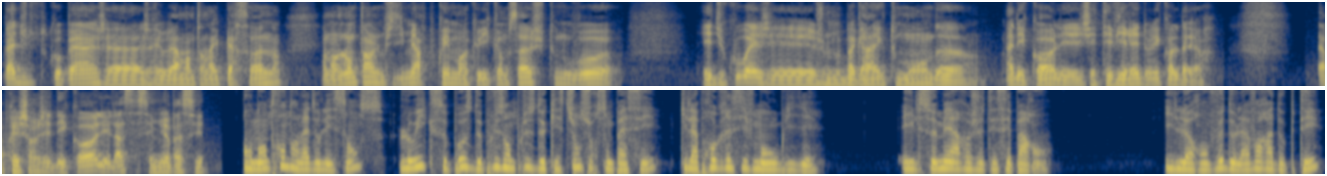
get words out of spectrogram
Pas du tout de copains, j'arrivais à m'entendre avec personne. Pendant longtemps je me suis dit merde pourquoi ils m'ont accueilli comme ça, je suis tout nouveau. Et du coup ouais j'ai je me bagarrais avec tout le monde euh, à l'école et été viré de l'école d'ailleurs. Après, j'ai changé d'école et là, ça s'est mieux passé. En entrant dans l'adolescence, Loïc se pose de plus en plus de questions sur son passé, qu'il a progressivement oublié. Et il se met à rejeter ses parents. Il leur en veut de l'avoir adopté,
